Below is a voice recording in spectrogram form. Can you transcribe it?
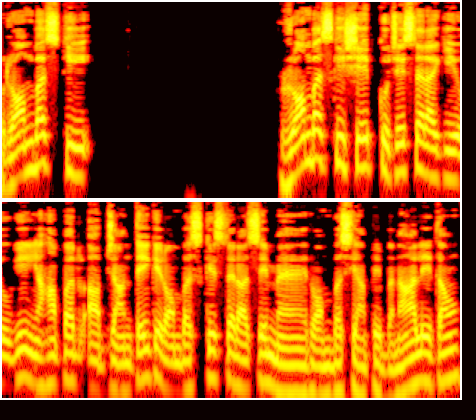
रोम्बस की रोम्बस की शेप कुछ इस तरह की होगी। यहाँ पर आप जानते हैं कि रोम्बस किस तरह से मैं रोम्बस यहाँ पे बना लेता हूँ।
